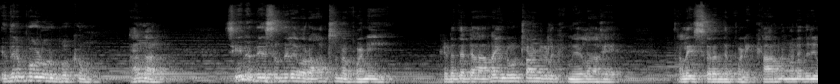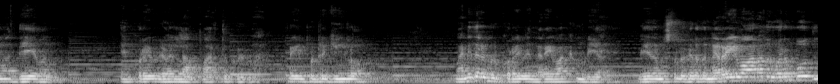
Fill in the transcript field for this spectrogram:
எதிர்ப்புகள் ஒரு பக்கம். ஆனால் சீன தேசத்தில் அவர் ஆற்றின பணி கிட்டத்தட்ட அரை நூற்றாண்டுகளுக்கு மேலாக தலை சிறந்த பணி. காரணம் என்ன தெரியுமா? தேவன் என் குறைவுகள் எல்லாம் பார்த்துக் கொள்வார் குறைவுபட்டிருக்கீங்களோ? மனிதர்கள் குறைவை நிறைவாக்க முடியாது. வேதம் சொல்லுகிறது நிறைவானது வரும்போது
